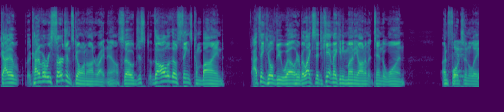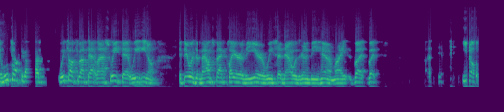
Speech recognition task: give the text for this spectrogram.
got a kind of a resurgence going on right now. So just the, all of those things combined, I think he'll do well here. But like I said, you can't make any money on him at 10 to 1, unfortunately. And we talked about we talked about that last week that we, you know, if there was a bounce back player of the year, we said that was going to be him, right? But but you know,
